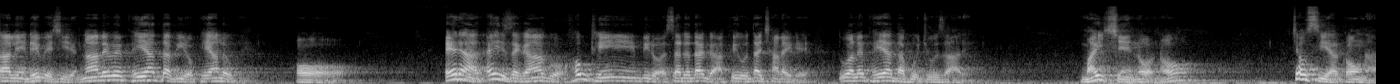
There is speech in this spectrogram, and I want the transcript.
သာလင်အဓိပ္ပာယ်ရှိတယ်ငါလည်းပဲဖះတတ်ပြီးတော့ဖះလုပ်မယ်ဩအဲ့ဒါအဲ့ဒီစကားကိုဟုတ်ထင်ပြီးတော့အစတတကအဖေကိုတတ်ချလိုက်တယ်သူကလည်းဖះတတ်ဖို့ကြိုးစားတယ်မိုက်ရှင်တော့နော်ကြောက်စီရကောင်းတာ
